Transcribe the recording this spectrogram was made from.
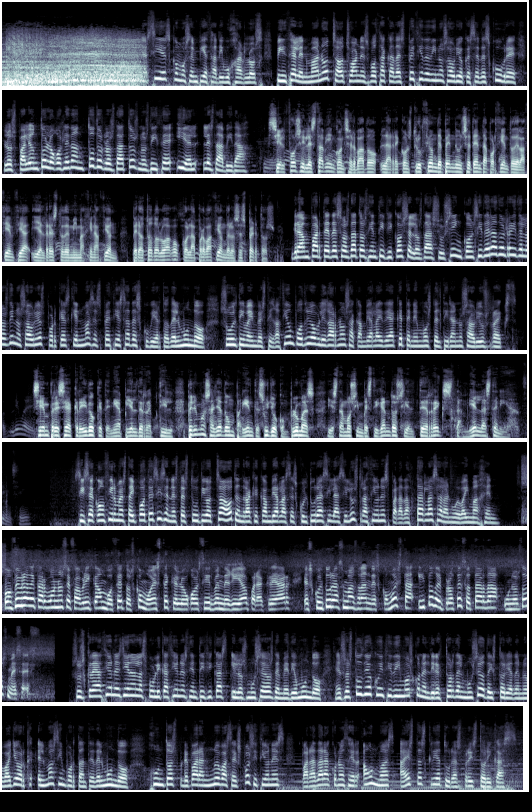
Así es como se empieza a dibujarlos. Pincel en mano, Chao Chuan esboza cada especie de dinosaurio que se descubre. Los paleontólogos le dan todos los datos, nos dice, y él les da vida. Si el fósil está bien conservado, la reconstrucción depende un 70% de la ciencia y el resto de mi imaginación, pero todo lo hago con la aprobación de los expertos. Gran parte de esos datos científicos se los da Xu Xin, considerado el rey de los dinosaurios porque es quien más especies ha descubierto del mundo. Su última investigación podría obligarnos a cambiar la idea que tenemos del Tyrannosaurus rex. Siempre se ha creído que tenía piel de reptil, pero hemos hallado un pariente suyo con plumas y estamos investigando si el T-Rex también las tenía. Si se confirma esta hipótesis, en este estudio Chao tendrá que cambiar las esculturas y las ilustraciones para adaptarlas a la nueva imagen. Con fibra de carbono se fabrican bocetos como este que luego sirven de guía para crear esculturas más grandes como esta y todo el proceso tarda unos dos meses. Sus creaciones llenan las publicaciones científicas y los museos de medio mundo. En su estudio coincidimos con el director del Museo de Historia de Nueva York, el más importante del mundo. Juntos preparan nuevas exposiciones para dar a conocer aún más a estas criaturas prehistóricas.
